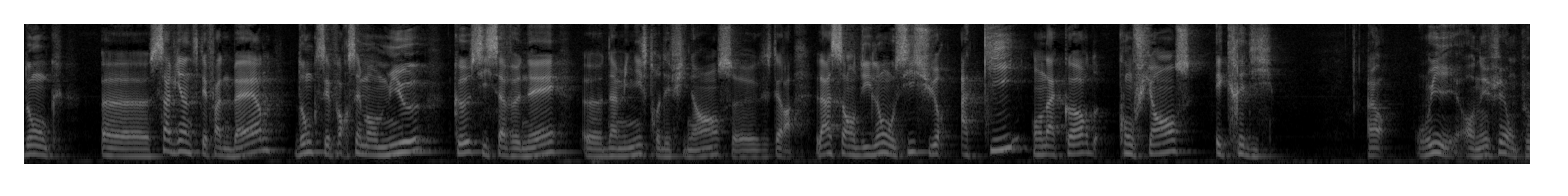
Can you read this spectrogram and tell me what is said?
Donc, euh, ça vient de Stéphane Bern, donc c'est forcément mieux que si ça venait euh, d'un ministre des Finances, euh, etc. Là, ça en dit long aussi sur à qui on accorde confiance et crédit. Alors, Oui, en effet, on peut,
